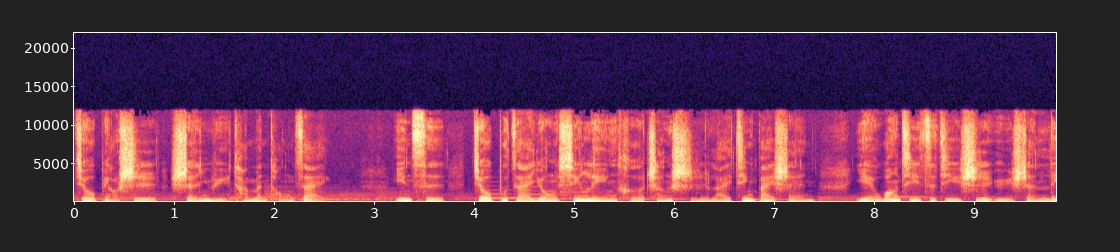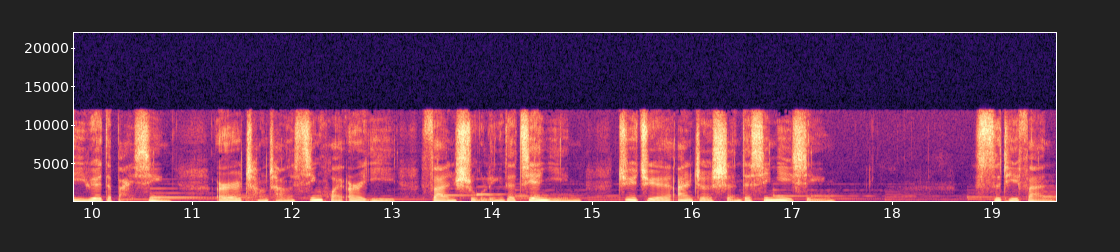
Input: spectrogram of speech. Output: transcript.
就表示神与他们同在。因此，就不再用心灵和诚实来敬拜神，也忘记自己是与神立约的百姓。而常常心怀二意，犯属灵的奸淫，拒绝按着神的心意行。斯提反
